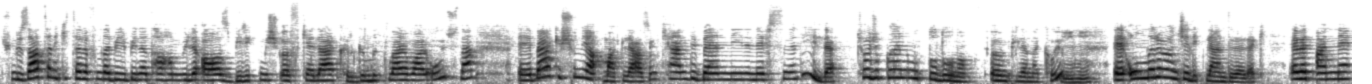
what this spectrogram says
Çünkü zaten iki tarafında birbirine tahammülü az, birikmiş öfkeler, kırgınlıklar var. O yüzden e, belki şunu yapmak lazım. Kendi benliğini, nefsini değil de çocukların mutluluğunu ön plana koyup e, onları önceliklendirerek. Evet anne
